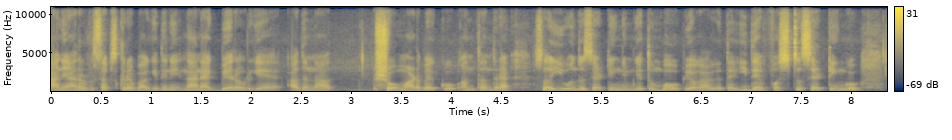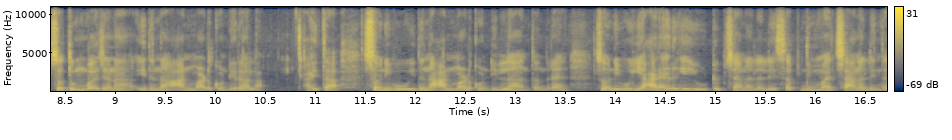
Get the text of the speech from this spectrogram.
ನಾನು ಯಾರು ಸಬ್ಸ್ಕ್ರೈಬ್ ಆಗಿದ್ದೀನಿ, ನಾನು ಯಾಕೆ ಬೇರೆಯವ್ರಿಗೆ ಅದನ್ನು ಶೋ ಮಾಡಬೇಕು ಅಂತಂದರೆ ಸೊ ಈ ಒಂದು ಸೆಟ್ಟಿಂಗ್ ನಿಮಗೆ ತುಂಬ ಉಪಯೋಗ ಆಗುತ್ತೆ. ಇದೇ ಫಸ್ಟ್ ಸೆಟ್ಟಿಂಗು ಸೊ ತುಂಬ ಜನ ಇದನ್ನು ಆನ್ ಮಾಡ್ಕೊಂಡಿರಲ್ಲ, ಆಯಿತಾ? ಸೊ ನೀವು ಇದನ್ನು ಆನ್ ಮಾಡ್ಕೊಂಡಿಲ್ಲ ಅಂತಂದರೆ ಸೊ ನೀವು ಯಾರ್ಯಾರಿಗೆ ಯೂಟ್ಯೂಬ್ ಚಾನಲಲ್ಲಿ ಸಬ್, ನಿಮ್ಮ ಚಾನಲಿಂದ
